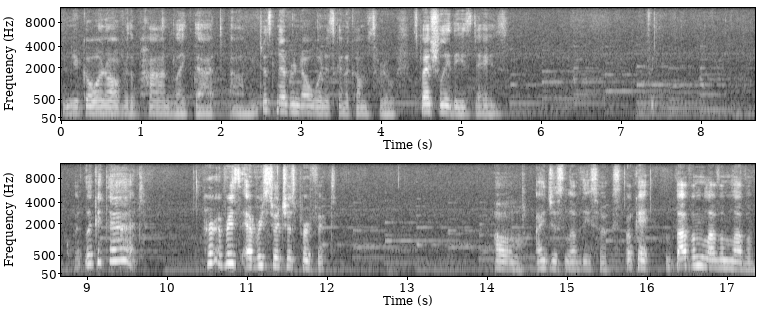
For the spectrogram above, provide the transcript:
When you're going over the pond like that, um, you just never know when it's going to come through, especially these days. But look at that. Her, every, every stitch is perfect. Oh, I just love these hooks. Okay, love them, love them, love them.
